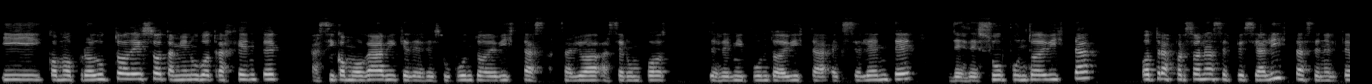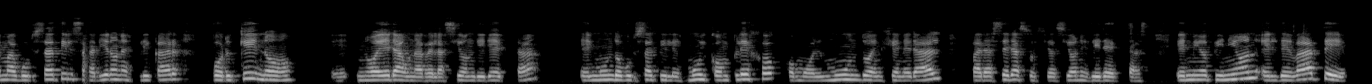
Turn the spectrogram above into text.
Y como producto de eso también hubo otra gente así como Gaby, que desde su punto de vista salió a hacer un post desde mi punto de vista excelente, desde su punto de vista, otras personas especialistas en el tema bursátil salieron a explicar por qué no, eh, no era una relación directa. El mundo bursátil es muy complejo, como el mundo en general, para hacer asociaciones directas. En mi opinión, el debate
